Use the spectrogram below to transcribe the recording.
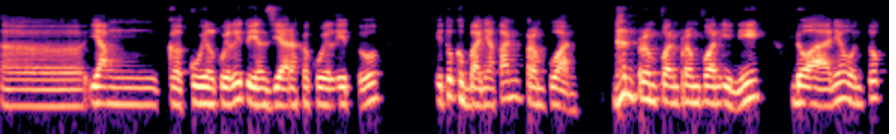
eh, yang ke kuil-kuil itu yang ziarah ke kuil itu itu kebanyakan perempuan. Dan perempuan-perempuan ini doanya untuk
